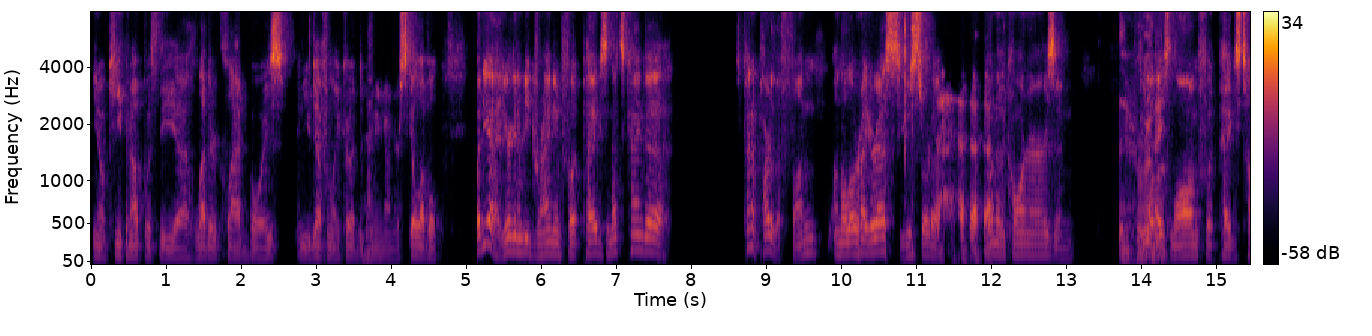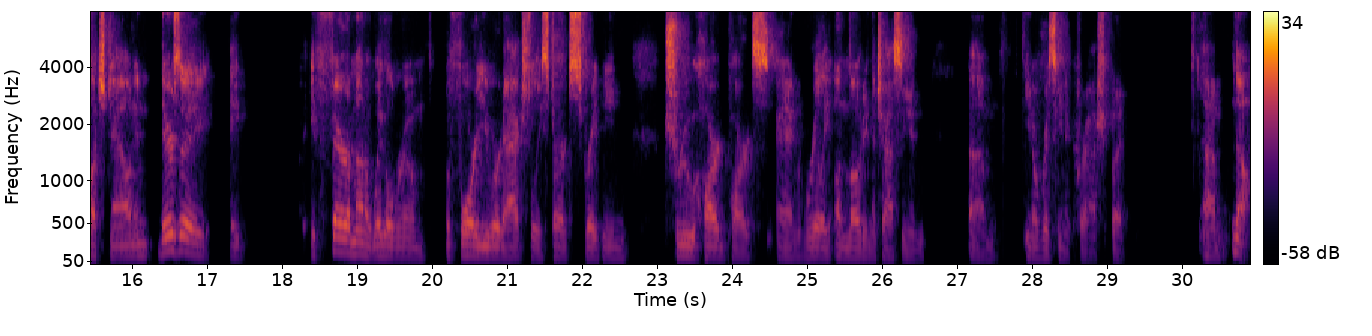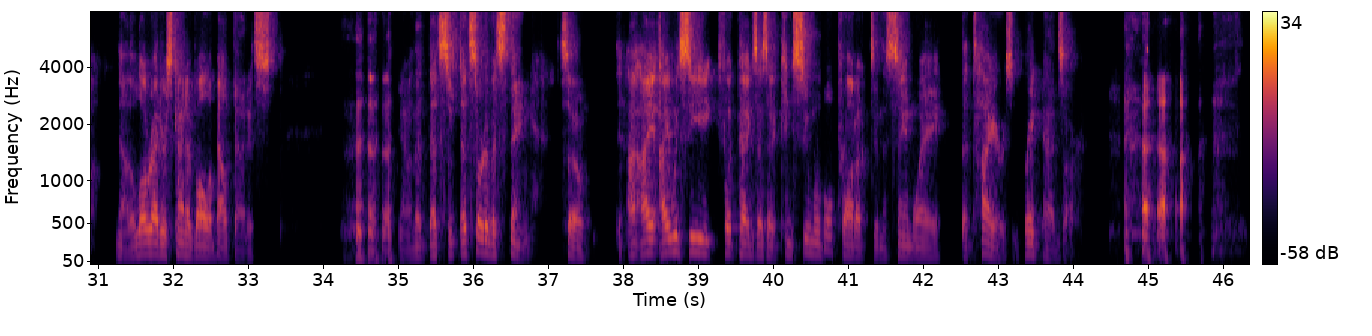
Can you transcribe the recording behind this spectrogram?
you know, keeping up with the uh, leather-clad boys, and you definitely could, depending on your skill level. But yeah, you're going to be grinding foot pegs, and that's kind of it's kind of part of the fun on the lowrider S. You just sort of go into the corners and feel right. those long foot pegs touch down. And there's a, a, a fair amount of wiggle room before you were to actually start scraping true hard parts and really unloading the chassis and, um, you know, risking a crash. But um, no, no, the lowrider is kind of all about that. It's, you know, that that's, that's sort of its thing. So I, I would see foot pegs as a consumable product in the same way that tires and brake pads are.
